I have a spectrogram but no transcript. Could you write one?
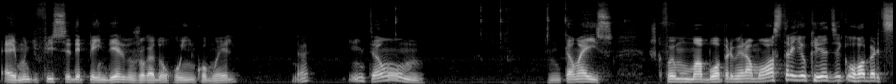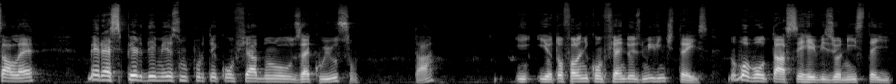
é muito difícil você depender de um jogador ruim como ele, né? Então, então é isso. Acho que foi uma boa primeira amostra e eu queria dizer que o Robert Salé merece perder mesmo por ter confiado no Zach Wilson, tá? E, e, eu tô falando de confiar em 2023. Não vou voltar a ser revisionista e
